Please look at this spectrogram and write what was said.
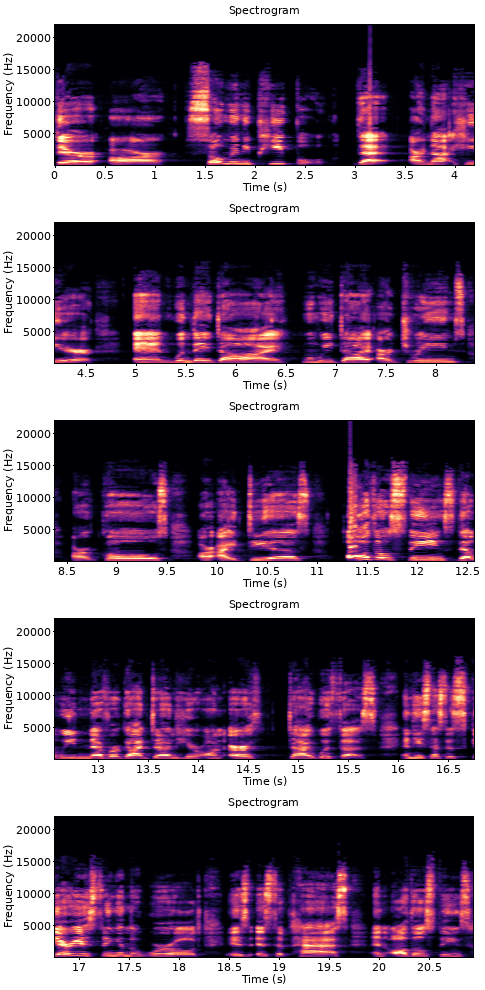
there are so many people that are not here and when they die, when we die, our dreams, our goals, our ideas, all those things that we never got done here on earth die with us. And he says the scariest thing in the world is is to pass and all those things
